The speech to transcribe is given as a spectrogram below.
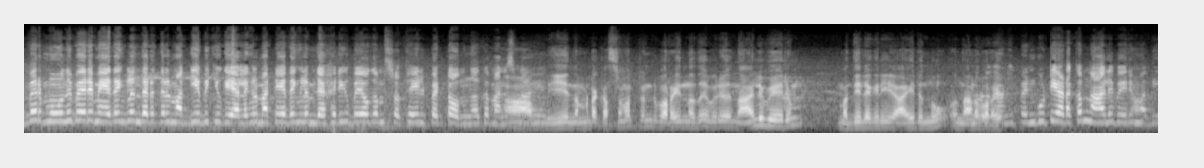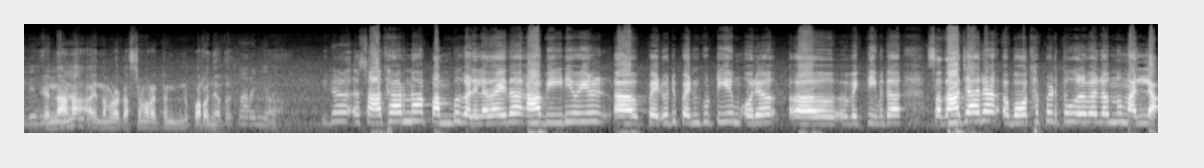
ഇവർ മൂന്ന് പേരും ഏതെങ്കിലും തരത്തിൽ മദ്യപിക്കുകയോ അല്ലെങ്കിൽ മറ്റേതെങ്കിലും ലഹരി ഉപയോഗം ശ്രദ്ധയിൽപ്പെട്ടോ നിങ്ങൾക്ക് മനസ്സിലായി? ഈ നമ്മുടെ കസ്റ്റമർ ട്രെൻഡ് പറയുന്നത് ഇവർ നാല് പേരും മദ്യലഹരിയിലായിരുന്നു എന്നാണ് പറയുന്നത്. പെൺകുട്ടി അടക്കം നാല് പേരും എന്നാണ് നമ്മുടെ കസ്റ്റമർ അറ്റൻഡന്റ് പറഞ്ഞത്. പറഞ്ഞത്. ഇത് സാധാരണ പമ്പുകളിൽ അതായത് ആ വീഡിയോയിൽ ഒരു പെൺകുട്ടിയും ഒരു വ്യക്തിയും ഇത് സദാചാര ബോധപ്പെടുത്തുകയൊന്നുമല്ല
